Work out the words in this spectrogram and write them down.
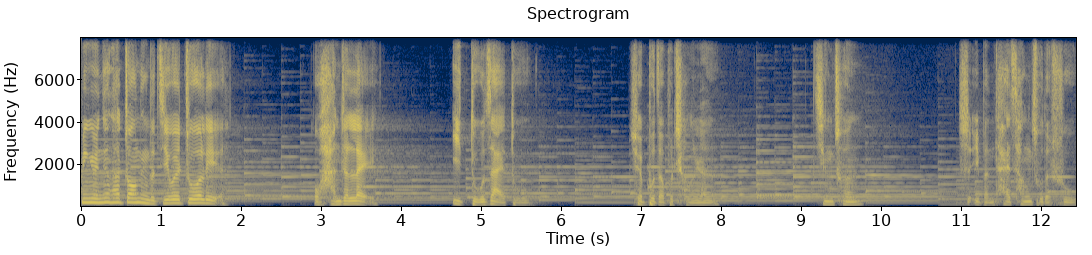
命运将它装订的极为拙劣。我含着泪一读再读，却不得不承认。青春是一本太仓促的书。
